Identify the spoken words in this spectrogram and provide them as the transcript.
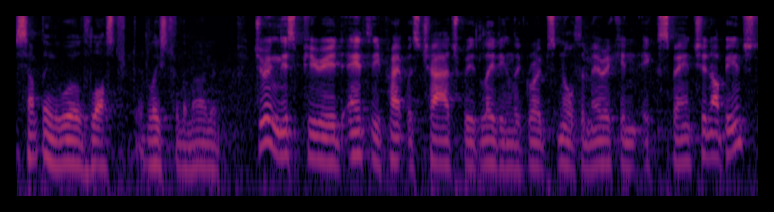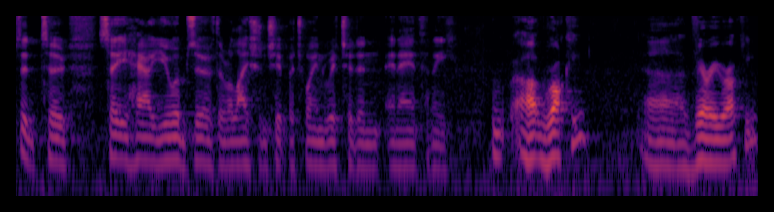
something the world's lost, at least for the moment. During this period, Anthony Pratt was charged with leading the group's North American expansion. I'd be interested to see how you observe the relationship between Richard and, and Anthony. Uh, rocky, uh, very rocky,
